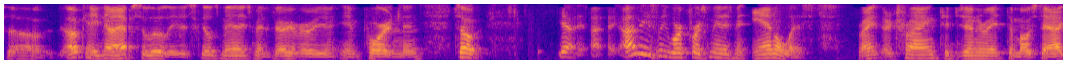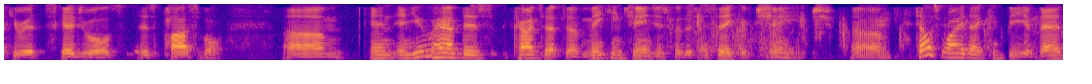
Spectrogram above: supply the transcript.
So okay, no, absolutely. The skills management very very important, and so yeah, obviously workforce management analysts, right? They're trying to generate the most accurate schedules as possible. Um, and and you have this concept of making changes for the sake of change. Um, tell us why that could be a bad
